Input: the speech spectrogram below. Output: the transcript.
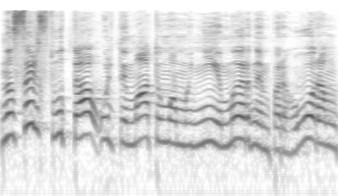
Насильству та ультиматумам ні, мирним переговорам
